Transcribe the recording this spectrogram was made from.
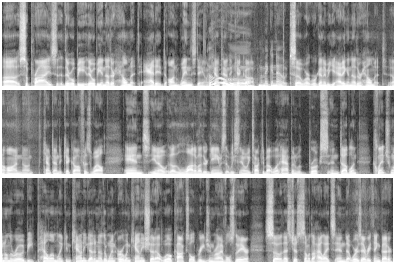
uh, surprise there will be there will be another helmet added on Wednesday on Countdown to Kickoff I'm gonna make a note. so we're, we're going to be adding another helmet uh, on on countdown to kickoff as well, and you know a lot of other games that we you know we talked about what happened with Brooks and Dublin. Clinch went on the road, beat Pelham. Lincoln County got another win. Irwin County shut out Wilcox, old region rivals there. So that's just some of the highlights. And uh, where's everything better?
